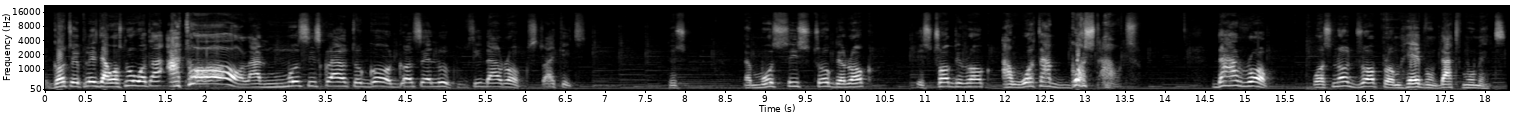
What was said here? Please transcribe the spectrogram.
They got to a place there was no water at all. And Moses cried to God. God said, Look, see that rock, strike it. The Moses struck the rock, he struck the rock, and water gushed out. That rock was not dropped from heaven that moment.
